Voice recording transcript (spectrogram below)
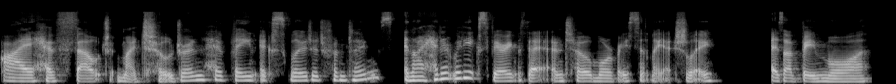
I have felt my children have been excluded from things. And I hadn't really experienced that until more recently, actually, as I've been more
